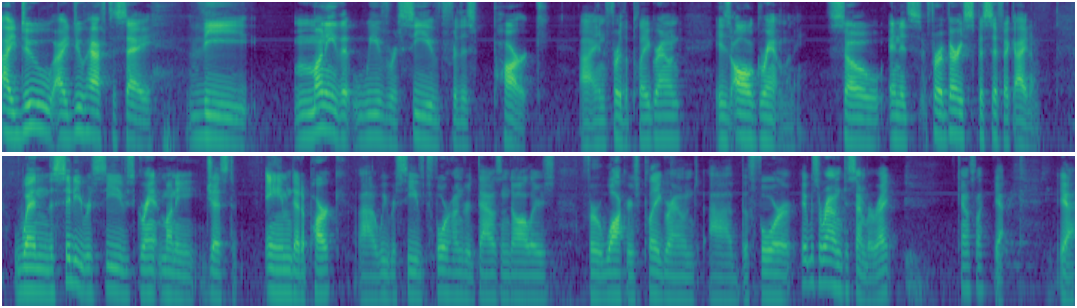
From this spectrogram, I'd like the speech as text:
I do I do have to say the money that we've received for this park uh, and for the playground is all grant money. So and it's for a very specific item. When the city receives grant money just aimed at a park, uh, we received $400,000 for Walker's Playground uh, before, it was around December, right? Counselor? Yeah. Yeah.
